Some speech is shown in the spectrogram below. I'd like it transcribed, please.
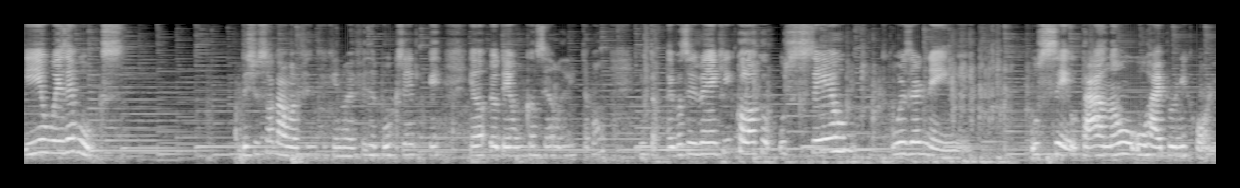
e o Ezebooks. Deixa eu só dar uma vez aqui no Facebook, gente, porque eu, eu dei um cancelo ali, tá bom? Então, aí vocês vêm aqui e colocam o seu username. O seu, tá? Não o Hyper Unicorn.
